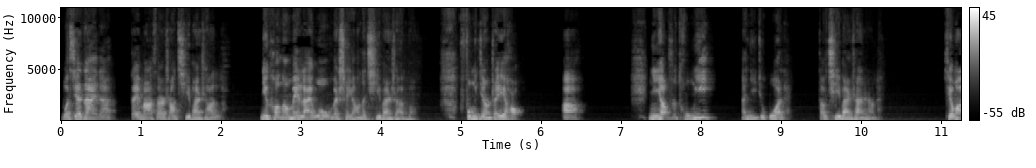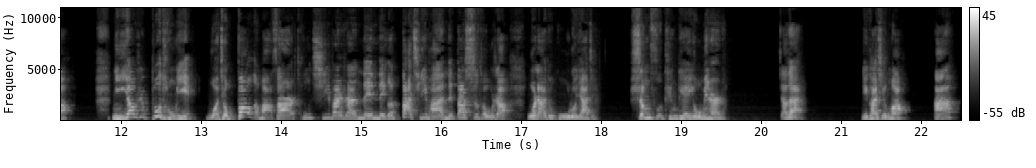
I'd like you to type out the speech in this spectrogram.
我现在呢，带马三上棋盘山了。你可能没来过我们沈阳的棋盘山吧？风景贼好啊！你要是同意，那你就过来到棋盘山上来，行吗？你要是不同意，我就抱着马三儿从棋盘山那那个大棋盘那大石头上，我俩就咕噜下去，生死听天由命了。贾代，你看行吗？啊，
